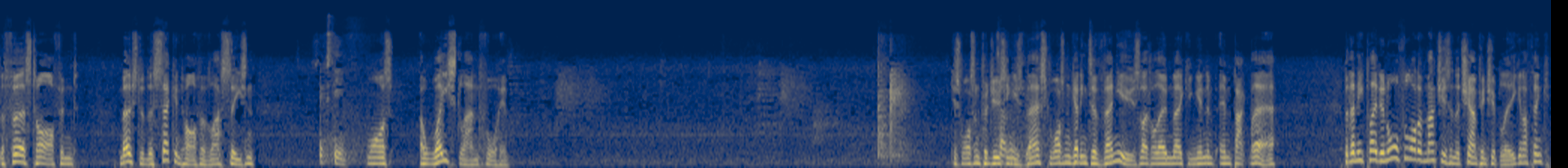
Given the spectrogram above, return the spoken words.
the first half and most of the second half of last season 16. was a wasteland for him. Just wasn't producing his best, wasn't getting to venues, let alone making an impact there. But then he played an awful lot of matches in the Championship League, and I think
